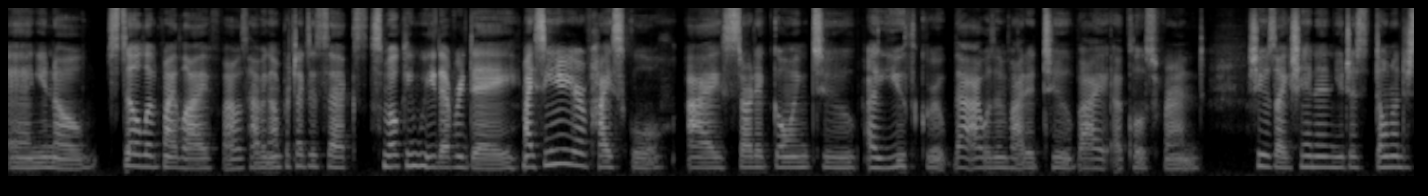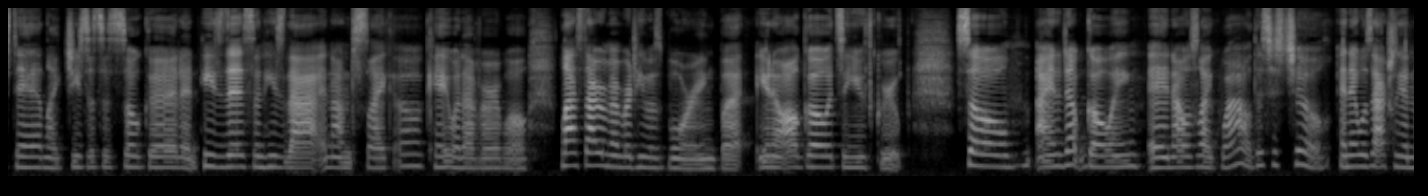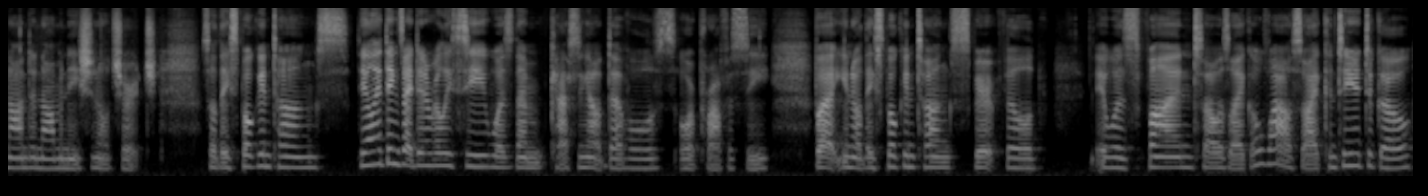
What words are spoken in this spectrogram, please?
and you know still lived my life i was having unprotected sex smoking weed every day my senior year of high school i started going to a youth group that i was invited to by a close friend she was like, Shannon, you just don't understand. Like, Jesus is so good and he's this and he's that. And I'm just like, oh, okay, whatever. Well, last I remembered, he was boring, but you know, I'll go. It's a youth group. So I ended up going and I was like, wow, this is chill. And it was actually a non denominational church. So they spoke in tongues. The only things I didn't really see was them casting out devils or prophecy. But, you know, they spoke in tongues, spirit filled it was fun. So I was like, oh, wow. So I continued to go.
